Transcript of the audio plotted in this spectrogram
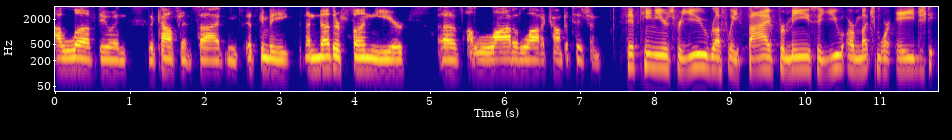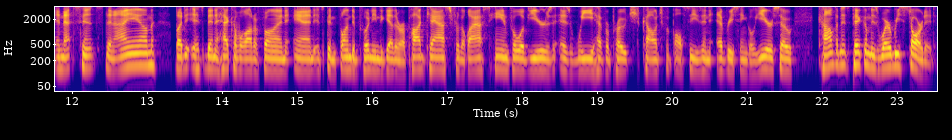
I love doing the confidence side. And it's going to be another fun year of a lot, a lot of competition. 15 years for you, roughly five for me. So you are much more aged in that sense than I am, but it has been a heck of a lot of fun. And it's been fun to putting together a podcast for the last handful of years as we have approached college football season every single year. So Confidence Pick'em is where we started.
